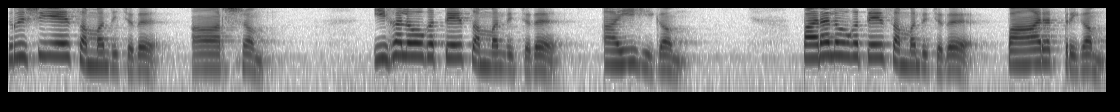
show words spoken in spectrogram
ഋഷിയെ സംബന്ധിച്ചത് ആർഷം ഇഹലോകത്തെ സംബന്ധിച്ചത് ഐഹികം പരലോകത്തെ സംബന്ധിച്ചത് പാരത്രികം.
